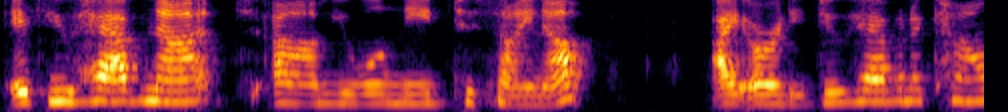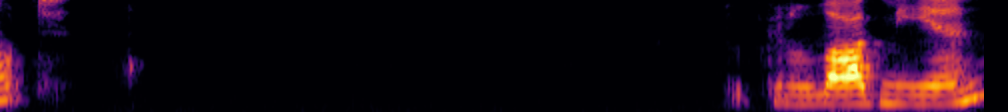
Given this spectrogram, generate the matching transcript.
If you have not, um, you will need to sign up. I already do have an account. So it's going to log me in.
